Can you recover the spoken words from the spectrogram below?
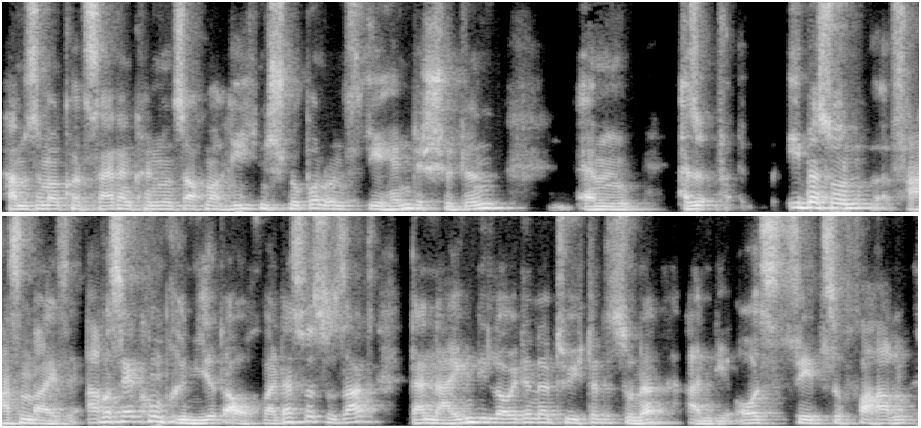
haben Sie mal kurz Zeit, dann können wir uns auch mal riechen, schnuppern und uns die Hände schütteln. Ähm, also immer so phasenweise, aber sehr komprimiert auch, weil das, was du sagst, da neigen die Leute natürlich dazu, ne, an die Ostsee zu fahren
